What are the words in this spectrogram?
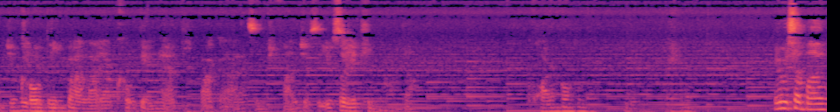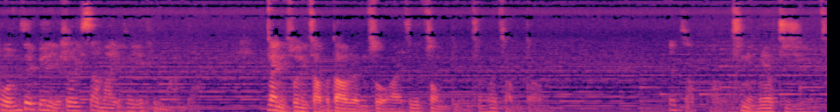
你就会有第八啦，要扣点啊，要第八个啊什么，反正就是有时候也挺难的。华人公司吗？嗯，因为上班我们这边有时候一上班，有时候也挺忙的。那你说你找不到人做，还是重点？怎么会找不到？会找不到。是你没有自己找，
